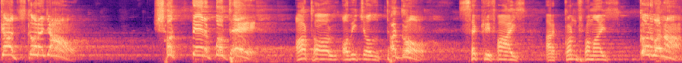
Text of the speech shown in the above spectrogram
কাজ করে যাও। সত্যের পথে অটল, অবিচল থাকো। স্যাক্রিফাইস আর কনফার্মাইজ করবে না।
